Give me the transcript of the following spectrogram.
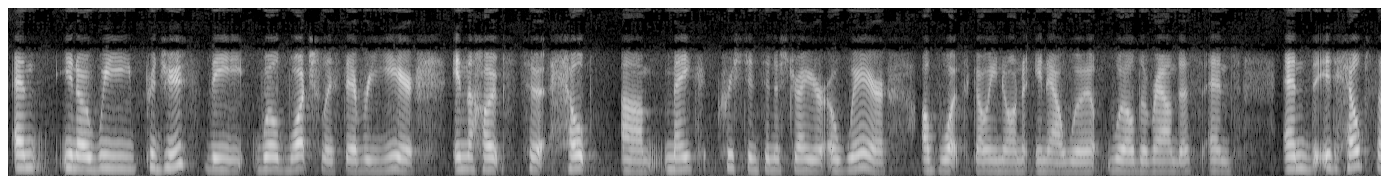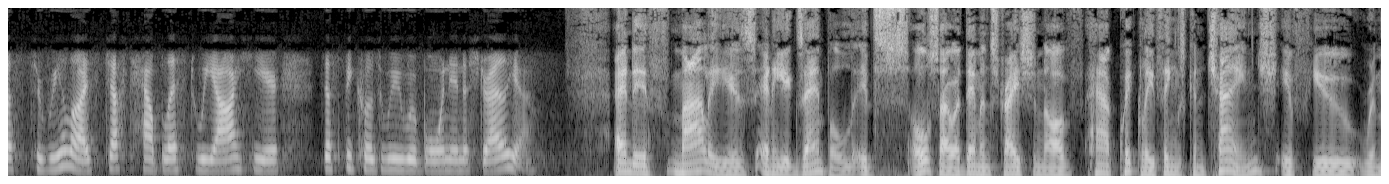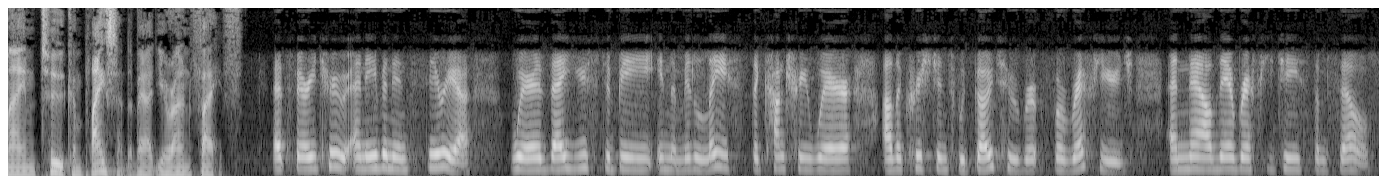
And you know we produce the World Watch List every year in the hopes to help um, make Christians in Australia aware of what's going on in our wor- world around us, and and it helps us to realise just how blessed we are here, just because we were born in Australia. And if Mali is any example, it's also a demonstration of how quickly things can change if you remain too complacent about your own faith. That's very true. And even in Syria, where they used to be in the Middle East, the country where other Christians would go to for refuge, and now they're refugees themselves.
